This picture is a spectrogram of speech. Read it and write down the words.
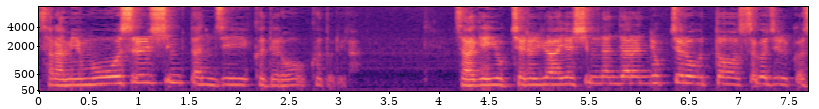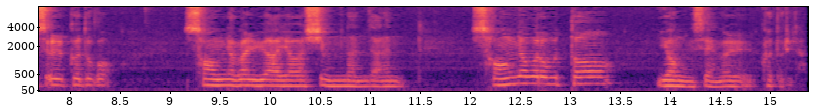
사람이 무엇을 심든지 그대로 거두리라. 자기 육체를 위하여 심는 자는 육체로부터 썩어질 것을 거두고 성령을 위하여 심는 자는 성령으로부터 영생을 거두리라.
